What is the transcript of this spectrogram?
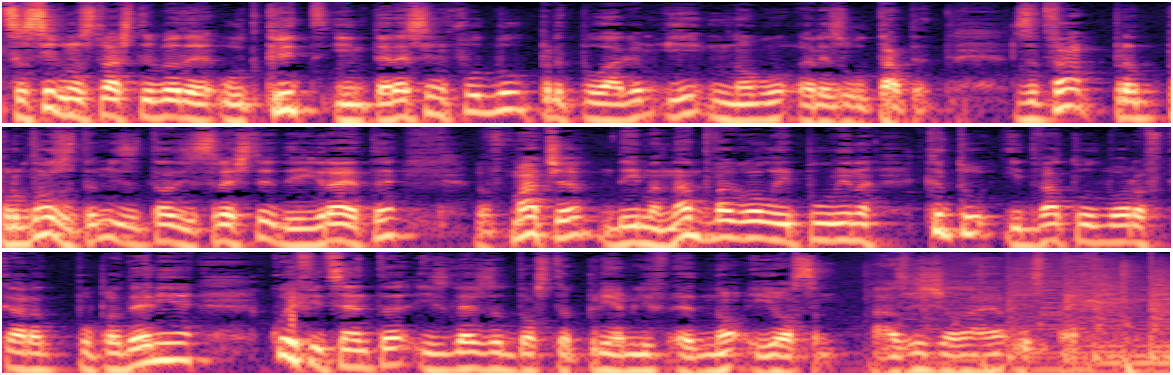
Със сигурност това ще бъде открит, интересен футбол, предполагам и много резултатен. Затова прогнозата ми за тази среща е да играете в матча, да има над 2 гола и половина, като и двата отбора вкарат попадение. Коефициента изглежда доста приемлив 1 и 8. Аз ви желая успех!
